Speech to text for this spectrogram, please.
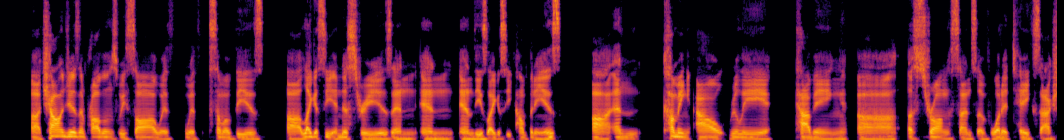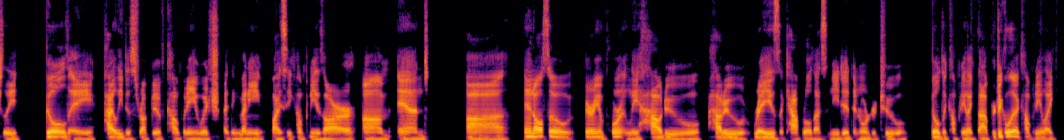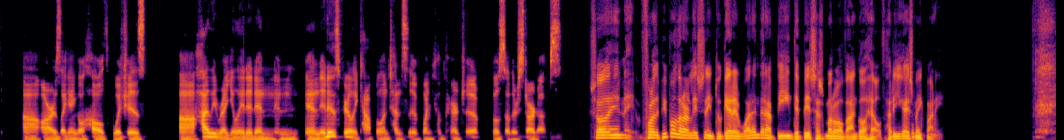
uh, challenges and problems we saw with with some of these legacy industries and and and these legacy companies, and coming out really having uh, a strong sense of what it takes to actually build a highly disruptive company, which I think many YC companies are, um, and uh, and also very importantly, how to how to raise the capital that's needed in order to build a company like that, particularly a company like uh, ours, like Angle Health, which is uh, highly regulated and, and and it is fairly capital intensive when compared to most other startups. So, then for the people that are listening to get it, what ended up being the business model of Angle Health? How do you guys make money?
